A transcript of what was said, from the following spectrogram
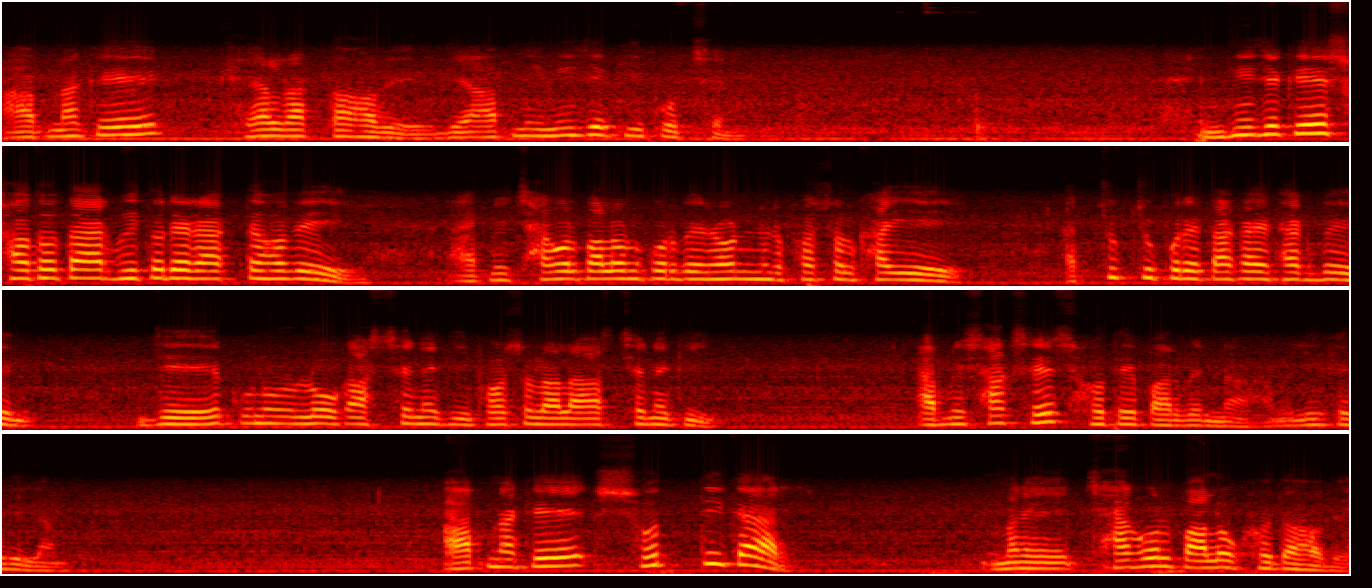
আপনাকে খেয়াল রাখতে হবে যে আপনি নিজে কি করছেন। নিজেকে সততার ভিতরে রাখতে হবে। আপনি ছাগল পালন করবেন, অন্যের ফসল খাইয়ে, আর চুপচুপ করে তাকায় থাকবেন যে কোনো লোক আসছে নাকি, ফসলওয়ালা আসছে নাকি। আপনি সাকসেস হতে পারবেন না, আমি লিখে দিলাম। আপনাকে সত্যিকার মানে ছাগল পালক হতে হবে।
